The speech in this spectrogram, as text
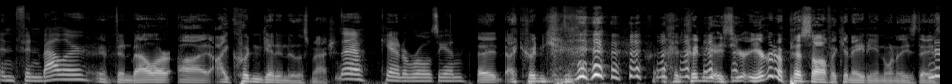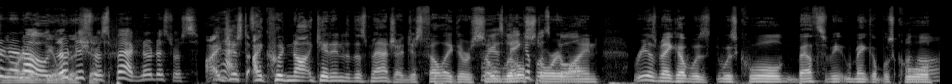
And Finn Balor. and Finn Balor. Uh, I couldn't get into this match. Eh, Canada rules again. I, I couldn't. Get, I couldn't. Get, you're, you're gonna piss off a Canadian one of these days. No, no, no. No this shit. disrespect. No disrespect. I just I could not get into this match. I just felt like there was so Rhea's little was cool. storyline. Rhea's makeup was was cool. Beth's makeup was cool. Uh-huh.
